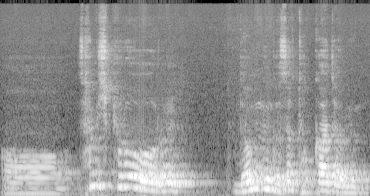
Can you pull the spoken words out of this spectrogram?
어, 30%를 넘는 것을 독과점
